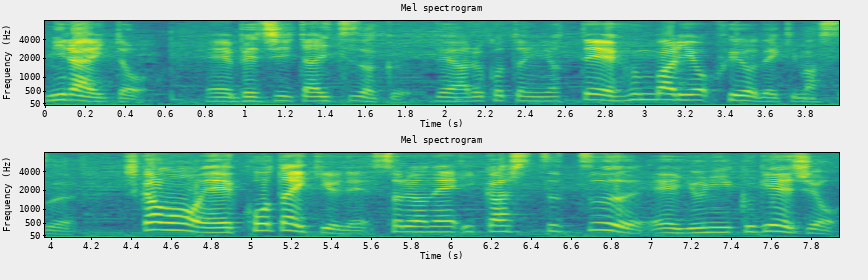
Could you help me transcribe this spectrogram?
未来と、えー、ベジータ一族であることによって踏ん張りを付与できます。しかも、えー、交代級でそれをね、活かしつつ、えー、ユニークゲージを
